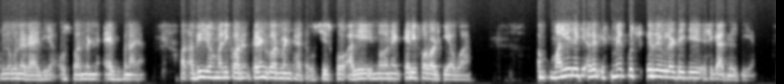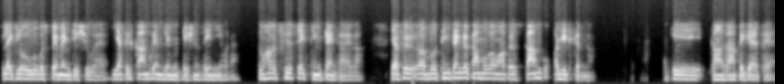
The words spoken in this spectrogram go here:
उन लोगों ने राय दिया, उस गवर्नमेंट ने एक्ट बनाया। और अभी जो हमारी करंट गवर्नमेंट है तो उस चीज़ को आगे इन्होंने कैरी फॉरवर्ड किया हुआ है। अब मान लीजिए कि अगर इसमें कुछ इरेगुलरिटी की शिकायत मिलती है लाइक लोगों को कुछ पेमेंट इशू है या फिर काम का इम्प्लीमेंटेशन सही नहीं हो रहा तो वहाँ पे फिर से एक थिंक टैंक आएगा। या फिर अब थिंक टैंक का काम होगा वहाँ पे उस काम को ऑडिट करना। कि कहाँ कहाँ पे गैप है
